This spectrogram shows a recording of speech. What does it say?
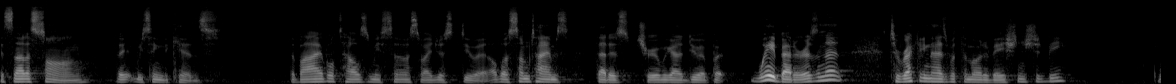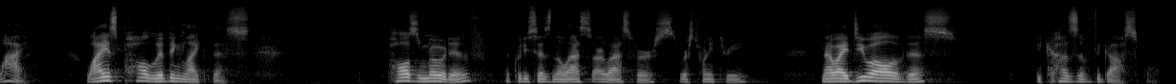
It's not a song that we sing to kids. The Bible tells me so, so I just do it. Although sometimes that is true and we got to do it, but way better, isn't it? To recognize what the motivation should be. Why? Why is Paul living like this? Paul's motive, look what he says in the last, our last verse, verse 23. Now I do all of this because of the gospel.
